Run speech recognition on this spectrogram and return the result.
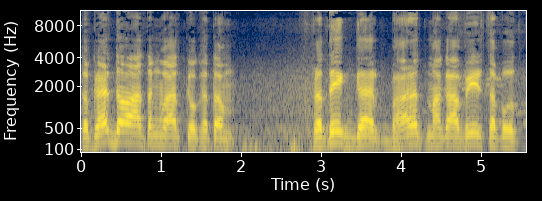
तो कर दो आतंकवाद को ख़त्म। प्रतीक गर्ग, भारत माँ का वीर सपूत।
